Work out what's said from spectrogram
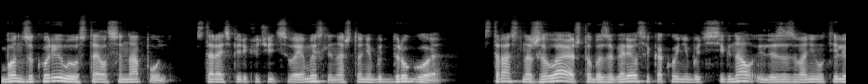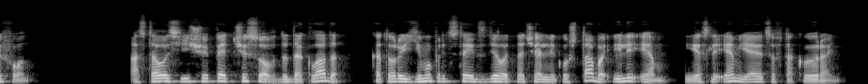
Бонд закурил и уставился на пульт, стараясь переключить свои мысли на что-нибудь другое, страстно желая, чтобы загорелся какой-нибудь сигнал или зазвонил телефон. Осталось еще пять часов до доклада, который ему предстоит сделать начальнику штаба или М, если М явится в такую рань.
